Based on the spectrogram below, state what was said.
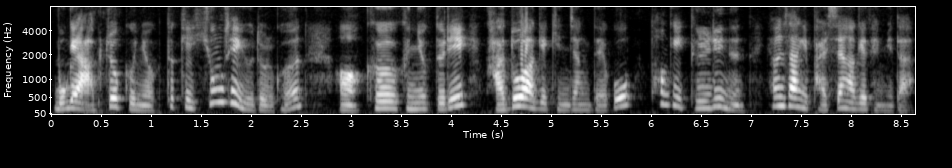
목의 앞쪽 근육, 특히 흉쇄 유돌근, 어, 그 근육들이 과도하게 긴장되고 턱이 들리는 현상이 발생하게 됩니다.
